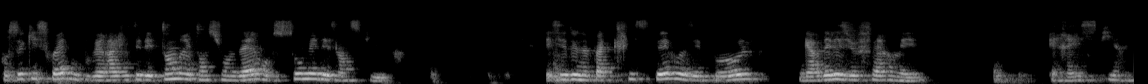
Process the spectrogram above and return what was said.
Pour ceux qui souhaitent, vous pouvez rajouter des temps de d'air au sommet des inspires. Essayez de ne pas crisper vos épaules, gardez les yeux fermés et respirez.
